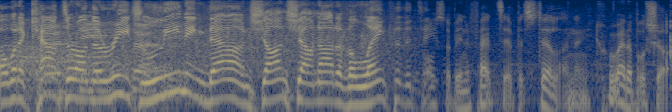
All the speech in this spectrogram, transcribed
Oh, what a counter on the reach, leaning down. Shan Xiaona to the length of the table. Also been effective, but still an incredible shot.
